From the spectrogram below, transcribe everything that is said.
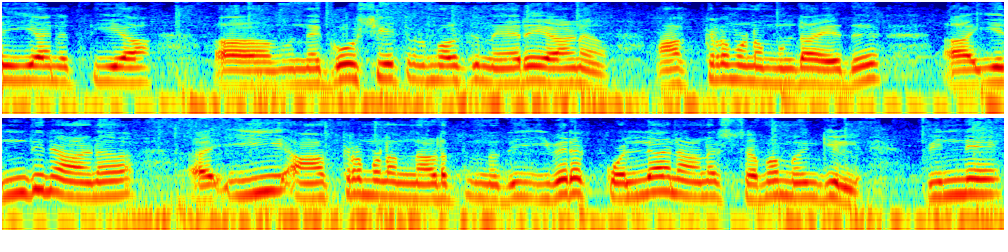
ചെയ്യാനെത്തിയ നെഗോഷിയേറ്റർമാർക്ക് നേരെയാണ് ആക്രമണം ഉണ്ടായത് എന്തിനാണ് ഈ ആക്രമണം നടത്തുന്നത്? ഇവരെ കൊല്ലാനാണ് ശ്രമമെങ്കിൽ പിന്നെ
